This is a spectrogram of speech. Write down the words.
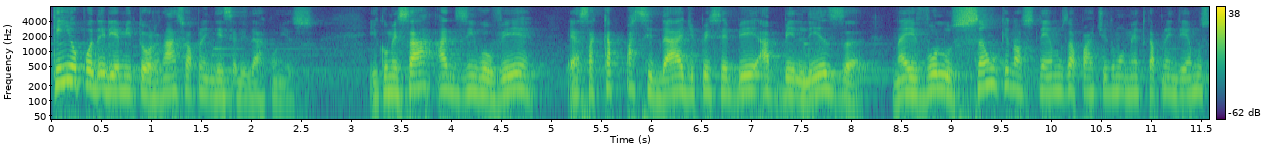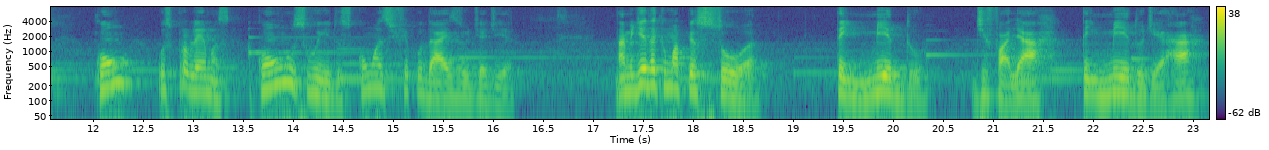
quem eu poderia me tornar se eu aprendesse a lidar com isso? E começar a desenvolver essa capacidade de perceber a beleza na evolução que nós temos a partir do momento que aprendemos com os problemas, com os ruídos, com as dificuldades do dia a dia. Na medida que uma pessoa tem medo de falhar, tem medo de errar,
